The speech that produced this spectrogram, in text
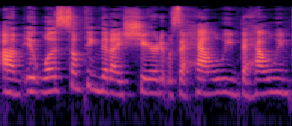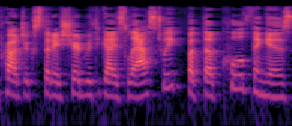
Um, it was something that I shared. It was a Halloween, the Halloween projects that I shared with you guys last week. But the cool thing is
